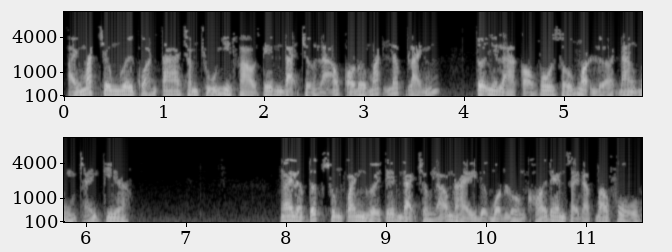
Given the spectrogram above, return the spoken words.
Ánh mắt trông ngươi của anh ta chăm chú nhìn vào tên đại trưởng lão có đôi mắt lấp lánh, tựa như là có vô số ngọn lửa đang bùng cháy kia. Ngay lập tức xung quanh người tên đại trưởng lão này được một luồng khói đen dày đặc bao phủ,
